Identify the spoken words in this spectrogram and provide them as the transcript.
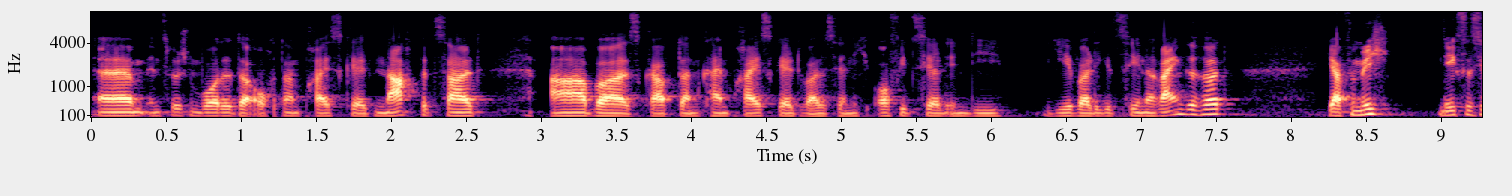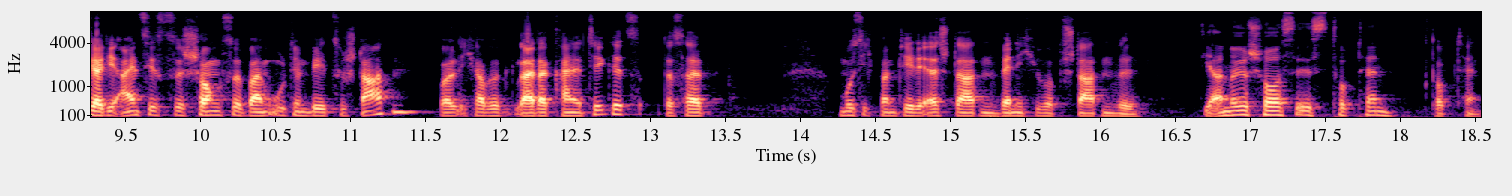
Ähm, inzwischen wurde da auch dann Preisgeld nachbezahlt, aber es gab dann kein Preisgeld, weil es ja nicht offiziell in die jeweilige Szene reingehört. Ja, für mich nächstes Jahr die einzigste Chance beim UTMB zu starten, weil ich habe leider keine Tickets, deshalb muss ich beim TDS starten, wenn ich überhaupt starten will. Die andere Chance ist Top 10. Top 10.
